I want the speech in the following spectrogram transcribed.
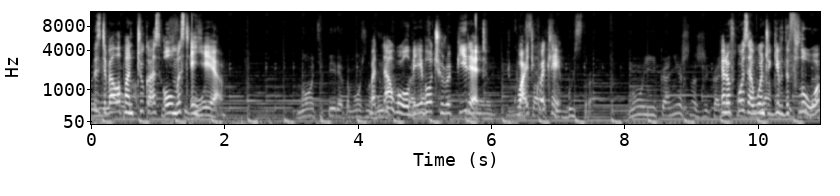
This development took us almost a year. But now we will be able to repeat it quite quickly. And of course I want to give the floor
